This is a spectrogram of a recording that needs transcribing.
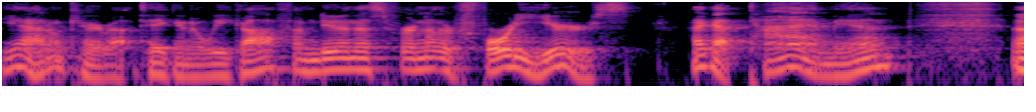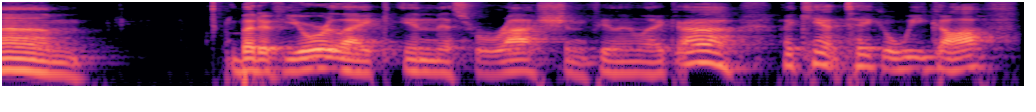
yeah, I don't care about taking a week off. I'm doing this for another 40 years. I got time, man. Um, but if you're like in this rush and feeling like, ah, I can't take a week off,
